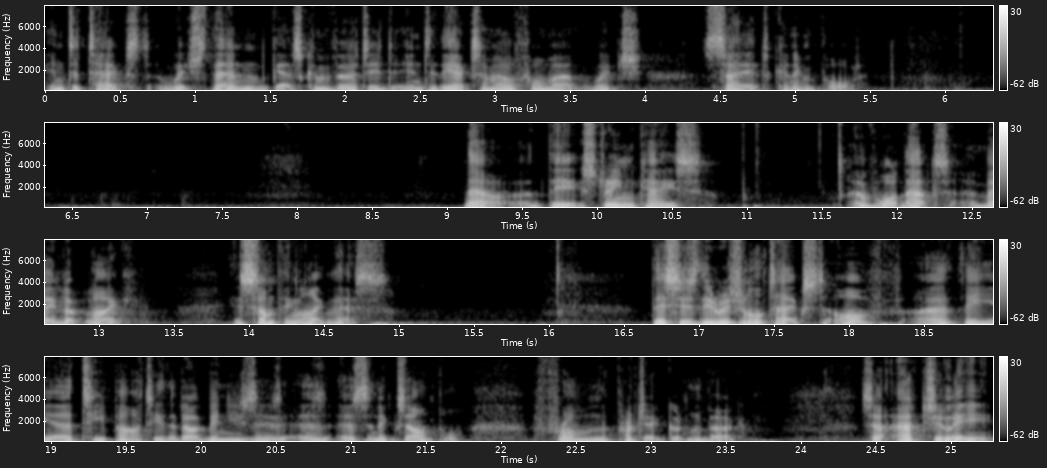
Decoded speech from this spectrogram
into text, which then gets converted into the XML format, which SayIt can import. Now, the extreme case of what that may look like is something like this. This is the original text of uh, the uh, Tea Party that I've been using as, as, as, an example from the Project Gutenberg. So actually,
